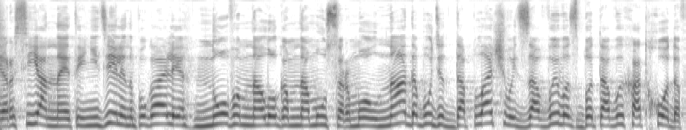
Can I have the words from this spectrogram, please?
Далее россиян на этой неделе напугали новым налогом на мусор. Мол, надо будет доплачивать за вывоз бытовых отходов.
